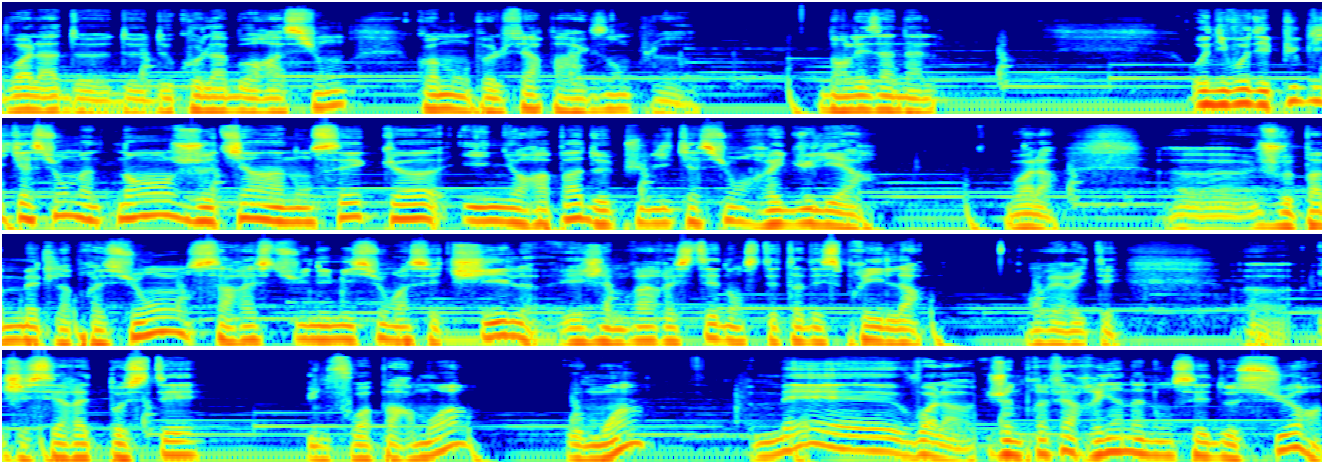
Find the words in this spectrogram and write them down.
Voilà, de, collaboration, comme on peut le faire par exemple dans les annales. Au niveau des publications maintenant, je tiens à annoncer qu'il n'y aura pas de publication régulière. Voilà, euh, je veux pas me mettre la pression, ça reste une émission assez chill et j'aimerais rester dans cet état d'esprit là, en vérité. Euh, j'essaierai de poster une fois par mois, au moins, mais voilà, je ne préfère rien annoncer de sûr,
